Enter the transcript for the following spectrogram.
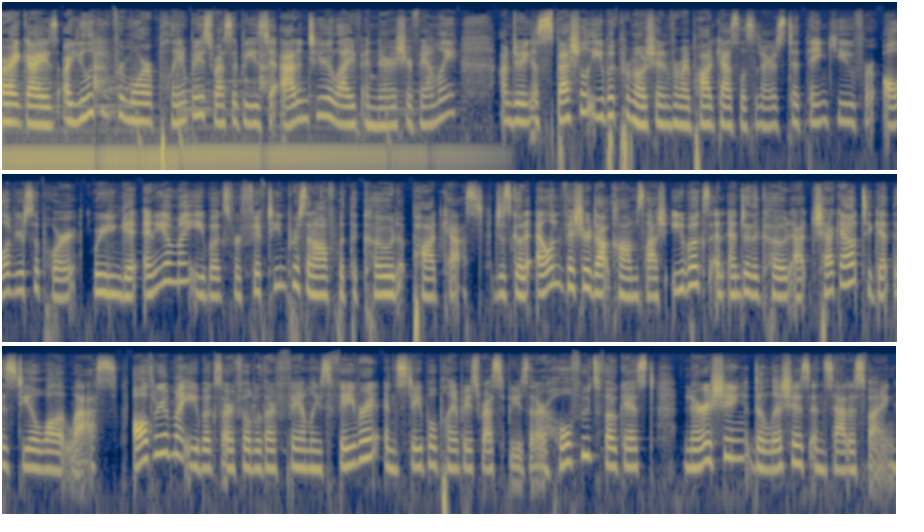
All right, guys, are you looking for more plant based recipes to add into your life and nourish your family? I'm doing a special ebook promotion for my podcast listeners to thank you for all of your support, where you can get any of my ebooks for 15% off with the code podcast. Just go to ellenfisher.com slash ebooks and enter the code at checkout to get this deal while it lasts. All three of my ebooks are filled with our family's favorite and staple plant based recipes that are whole foods focused, nourishing, delicious, and satisfying.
